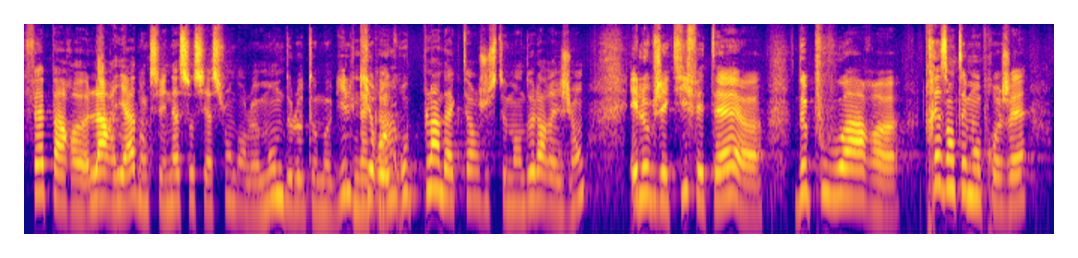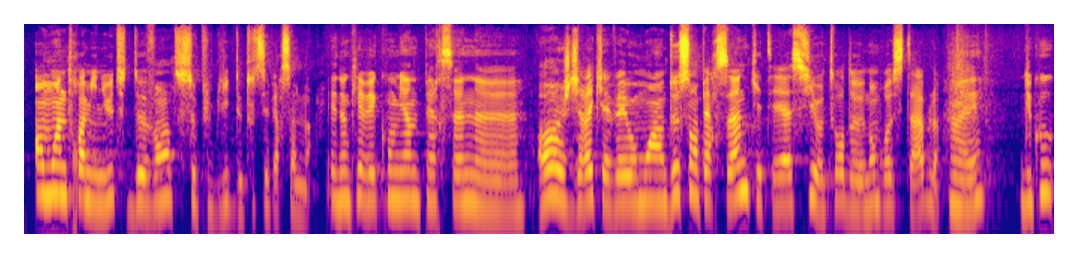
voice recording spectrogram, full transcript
fait par euh, l'ARIA, donc c'est une association dans le monde de l'automobile qui regroupe plein d'acteurs justement de la région. Et l'objectif était euh, de pouvoir présenter mon projet en moins de trois minutes devant ce public de toutes ces personnes-là. Et donc il y avait combien de personnes Oh, je dirais qu'il y avait au moins 200 personnes qui étaient assises autour de nombreuses tables. Ouais. Du coup,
